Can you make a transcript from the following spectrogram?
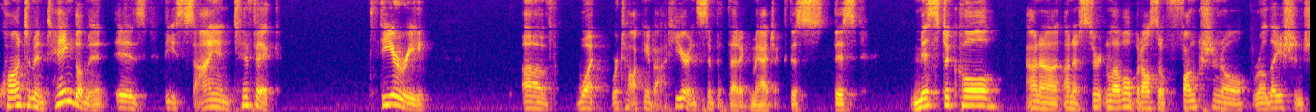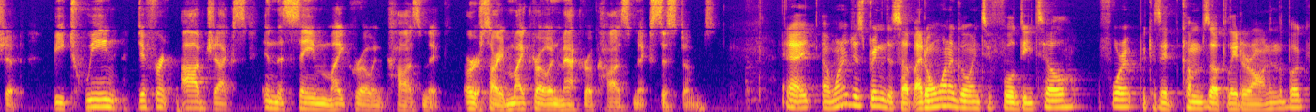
quantum entanglement is the scientific theory of what we're talking about here in sympathetic magic. This this mystical on a on a certain level, but also functional relationship between different objects in the same micro and cosmic or sorry, micro and macrocosmic systems. And I, I want to just bring this up. I don't want to go into full detail for it because it comes up later on in the book.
